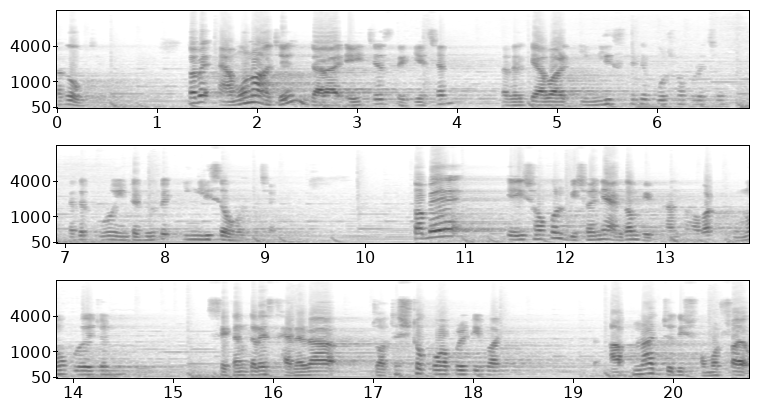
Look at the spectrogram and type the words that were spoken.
থাকা উচিত। তবে এমনও আছে যারা এইচএস দেখিয়েছেন, তাদেরকে আবার ইংলিশ থেকে প্রশ্ন করেছে, তাদের পুরো ইন্টারভিউটা ইংলিশেও হচ্ছে তবে এই সকল বিষয় নিয়ে একদম বিভ্রান্ত হওয়ার কোনো প্রয়োজন নেই। সেখানকার স্যারেরা যথেষ্ট কোঅপারেটিভ হয়। আপনার যদি সমস্যা হয়,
